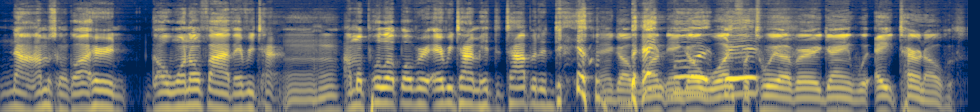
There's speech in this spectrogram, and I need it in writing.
nah, I'm just gonna go out here and go one on five every time. Mm-hmm. I'm gonna pull up over here every time hit the top of the damn And go one and go one man. for twelve every game with eight turnovers.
